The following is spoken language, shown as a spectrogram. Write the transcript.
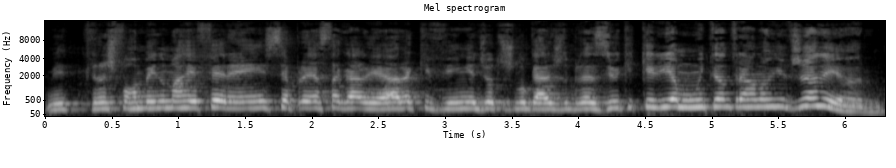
Me transformei numa referência para essa galera que vinha de outros lugares do Brasil e que queria muito entrar no Rio de Janeiro.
